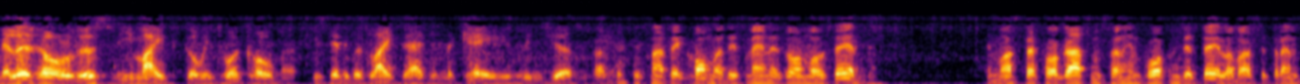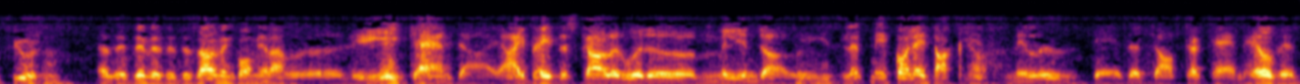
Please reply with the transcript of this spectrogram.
Miller told us he might go into a coma. He said it was like that in the cave in Germany. But this is not a coma. This man is almost dead. He must have forgotten some important detail about the transfusion, as he did with the dissolving formula. Uh, he can't die. I paid the Scarlet Widow a million dollars. Please, let me call a doctor. If Miller's dead, a doctor can't help him.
